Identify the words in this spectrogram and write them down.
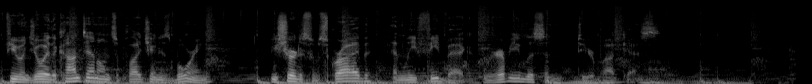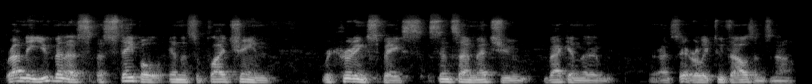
If you enjoy the content on Supply Chain is Boring, be sure to subscribe and leave feedback wherever you listen to your podcasts. Rodney, you've been a, a, staple in the supply chain recruiting space since I met you back in the, I'd say early 2000s now.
